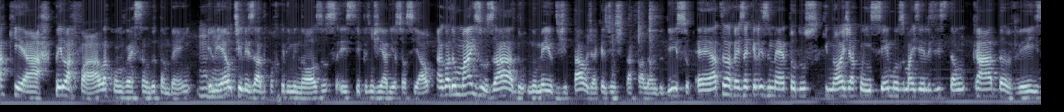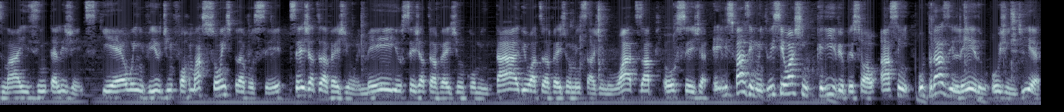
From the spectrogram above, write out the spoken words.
hackear pela fala, conversando também. Uhum. Ele é utilizado por criminosos, esse tipo de engenharia social. Agora, o mais usado no meio digital, já que a gente está falando disso, é através daqueles métodos que nós já conhecemos, mas eles estão cada vez mais inteligentes, que é o envio de informações para você, seja através de um e-mail, seja através de um comentário, através de uma mensagem no WhatsApp, ou seja, eles fazem muito isso e eu acho incrível, pessoal. Assim, o brasileiro hoje em dia,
